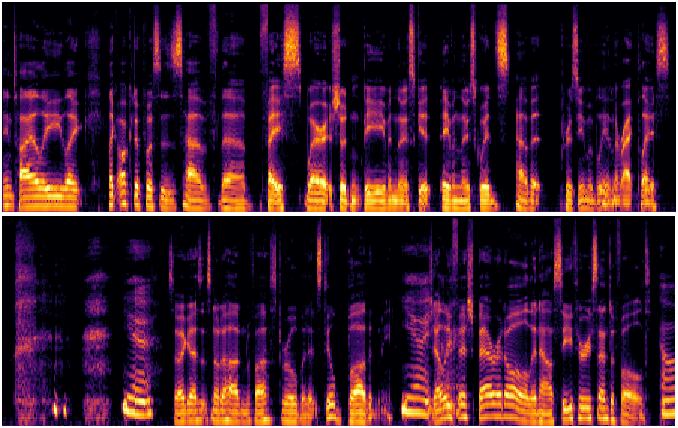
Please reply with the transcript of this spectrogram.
entirely like like octopuses have their face where it shouldn't be, even though skit even though squids have it presumably in the right place. yeah, So I guess it's not a hard and fast rule, but it still bothered me. yeah. I know. Jellyfish bear it all in our see-through centerfold. Oh,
